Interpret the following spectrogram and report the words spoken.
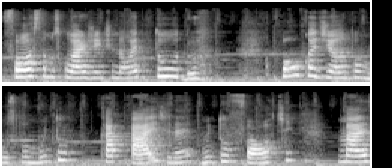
Força muscular, gente, não é tudo. Pouco adianta um músculo muito capaz, né? Muito forte, mas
